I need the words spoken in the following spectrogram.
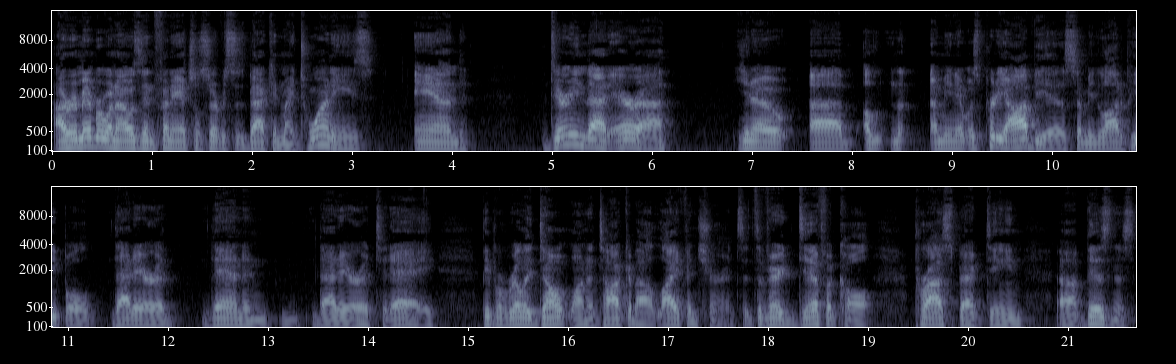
I remember when I was in financial services back in my 20s, and during that era, you know, uh, I mean, it was pretty obvious. I mean, a lot of people that era then and that era today, people really don't want to talk about life insurance. It's a very difficult prospecting uh, business.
